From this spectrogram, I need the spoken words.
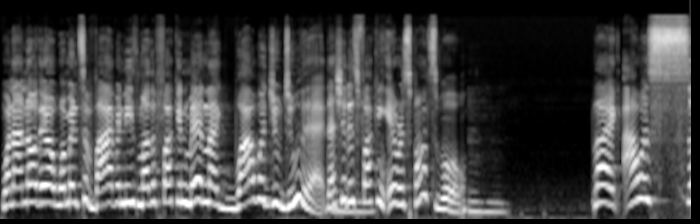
when I know there are women surviving these motherfucking men. Like, why would you do that? That shit is mm-hmm. fucking irresponsible. Mm-hmm. Like I was so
